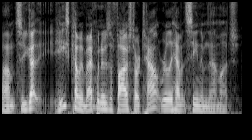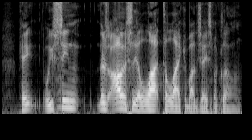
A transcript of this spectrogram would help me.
Um, so you got he's coming back when he was a five star talent. Really haven't seen him that much. Okay, we've seen there's obviously a lot to like about Jase McClellan.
